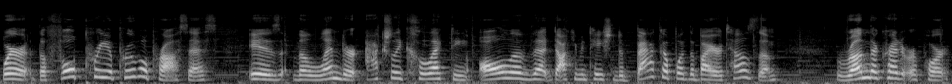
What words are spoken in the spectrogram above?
Where the full pre-approval process is the lender actually collecting all of that documentation to back up what the buyer tells them, run their credit report,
